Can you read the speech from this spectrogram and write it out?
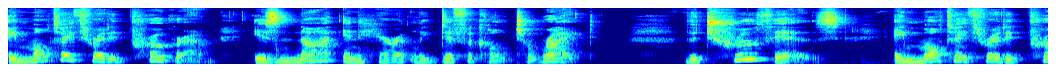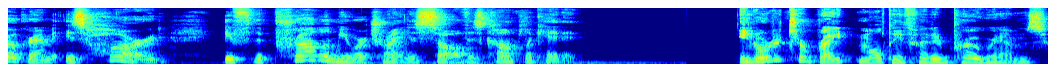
A multi-threaded program is not inherently difficult to write. The truth is, a multi-threaded program is hard if the problem you are trying to solve is complicated. In order to write multi-threaded programs,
